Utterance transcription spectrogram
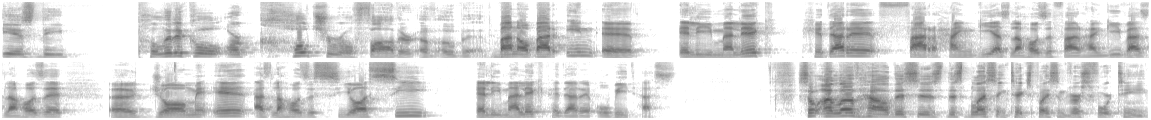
is the political or cultural father of Obed. بنابراین الیملک پدر فرهنگی از لحاظ فرهنگی و از لحاظ جامعه از لحاظ سیاسی الیملک پدر اوبید هست So I love how this is this blessing takes place in verse 14.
